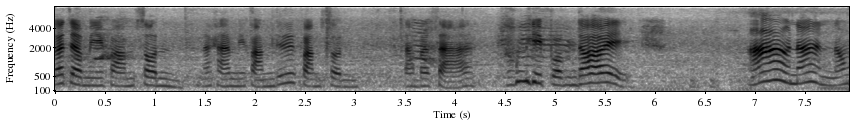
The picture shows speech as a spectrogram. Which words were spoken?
ก็จะมีความสนนะคะ มีความดื้อความสนตามภาษาเขามีปมด้อย อ้าวนั่นน้อง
